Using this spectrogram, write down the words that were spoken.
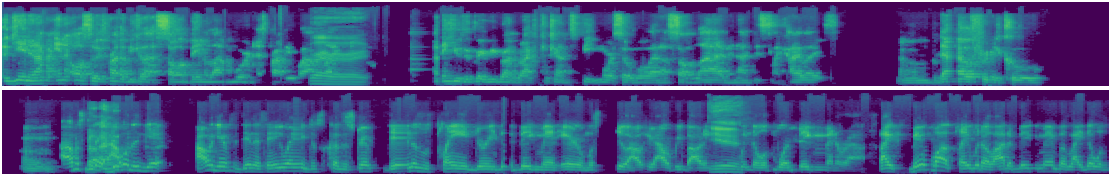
again, and, I, and also it's probably because I saw Ben a lot more, and that's probably why. Right, like, right, right. I think he was a great rebounder, but I can kind of speak more so about what I saw live and not just like highlights. Um, but that was pretty cool. Um, I was But saying I I, would have get I would give it to Dennis anyway, just because the strength. Dennis was playing during the big man era and was still out here out rebounding Yeah. when there was more big men around. Like Ben Wallace played with a lot of big men, but like there was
